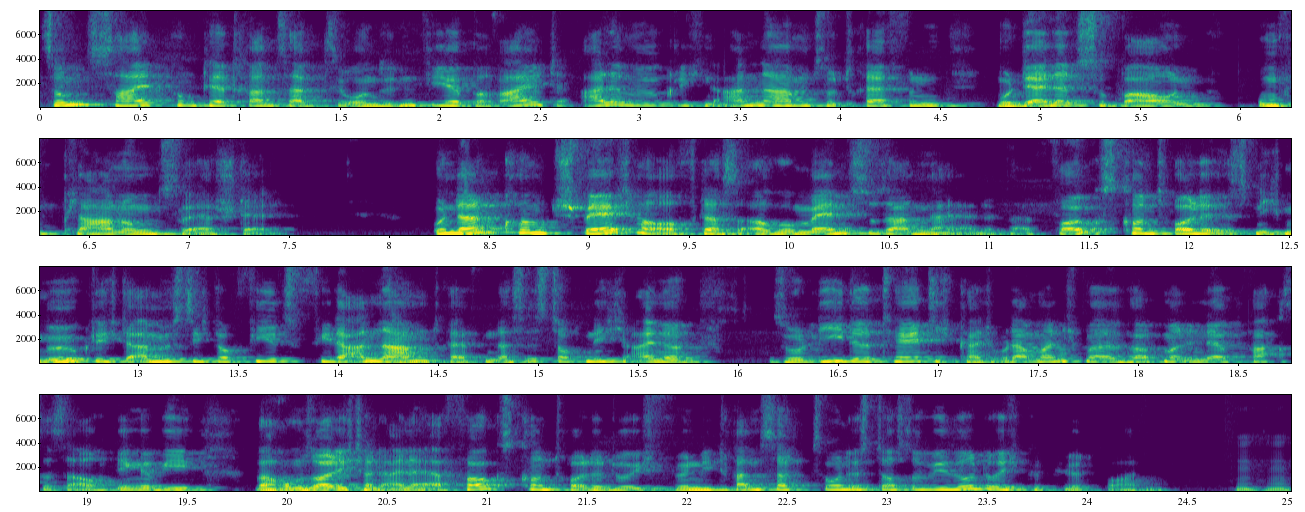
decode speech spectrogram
zum Zeitpunkt der Transaktion sind wir bereit, alle möglichen Annahmen zu treffen, Modelle zu bauen, um Planungen zu erstellen. Und dann kommt später oft das Argument zu sagen, nein, eine Erfolgskontrolle ist nicht möglich, da müsste ich doch viel zu viele Annahmen treffen. Das ist doch nicht eine solide Tätigkeit. Oder manchmal hört man in der Praxis auch Dinge wie, warum soll ich dann eine Erfolgskontrolle durchführen? Die Transaktion ist doch sowieso durchgeführt worden. Mhm.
